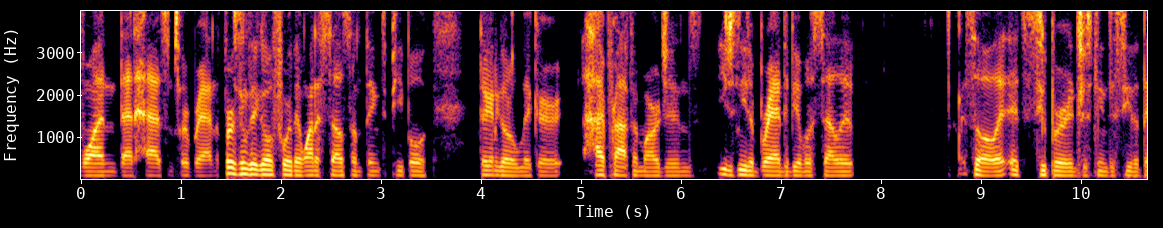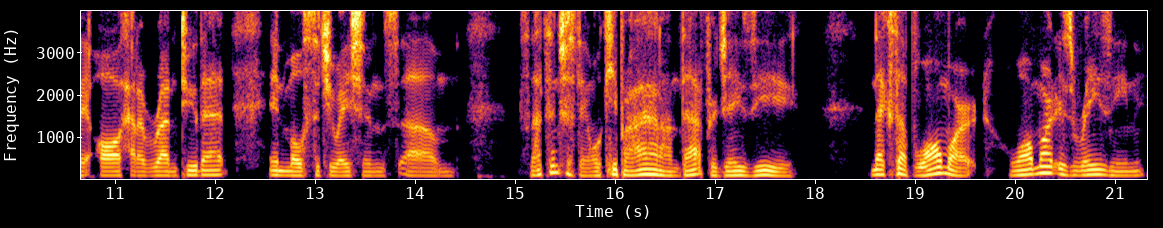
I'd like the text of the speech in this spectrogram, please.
one that has some sort of brand, the first thing they go for, they want to sell something to people. They're going to go to liquor, high profit margins. You just need a brand to be able to sell it so it's super interesting to see that they all kind of run to that in most situations. Um, so that's interesting. We'll keep our eye out on that for Jay Z. Next up, Walmart. Walmart is raising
